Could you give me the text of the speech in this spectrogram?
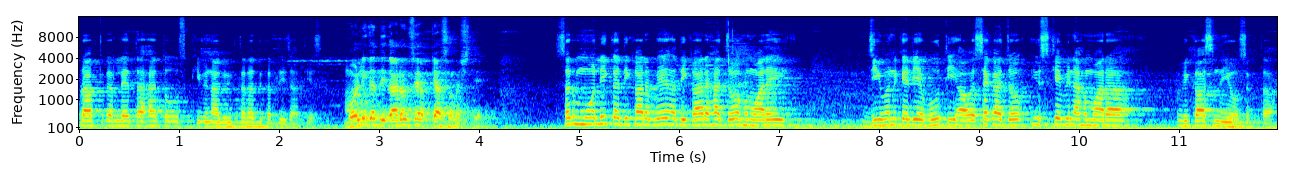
प्राप्त कर लेता है तो उसकी भी नागरिकता रद्द कर दी जाती है सर। मौलिक अधिकारों से आप क्या समझते हैं? सर मौलिक अधिकार वे अधिकार है जो हमारे जीवन के लिए बहुत ही आवश्यक है जो इसके बिना हमारा विकास नहीं हो सकता।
